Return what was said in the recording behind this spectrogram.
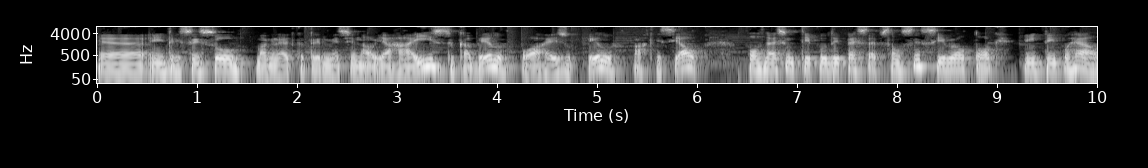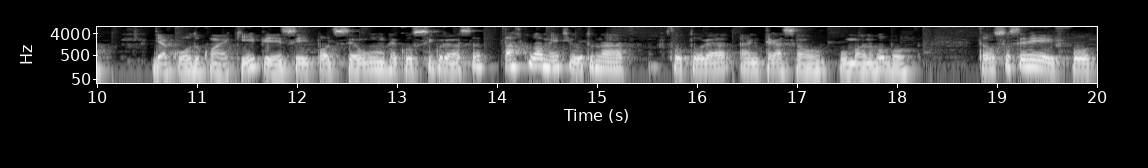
é, entre sensor magnético tridimensional e a raiz do cabelo, ou a raiz do pelo artificial, fornece um tipo de percepção sensível ao toque em tempo real, de acordo com a equipe, esse pode ser um recurso de segurança particularmente útil na futura interação humano-robô. Então, se você for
